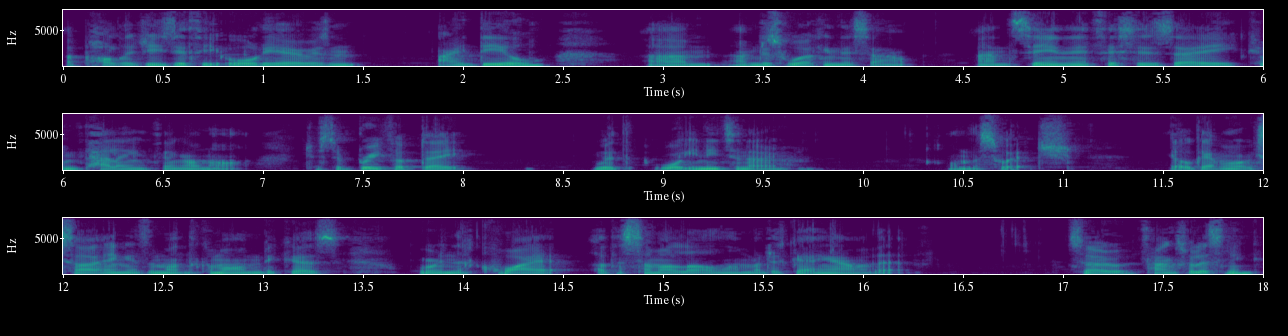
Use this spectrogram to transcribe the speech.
Apologies if the audio isn't ideal. Um, I'm just working this out and seeing if this is a compelling thing or not. Just a brief update with what you need to know on the Switch. It'll get more exciting as the month come on because we're in the quiet of the summer lull and we're just getting out of it. So thanks for listening,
